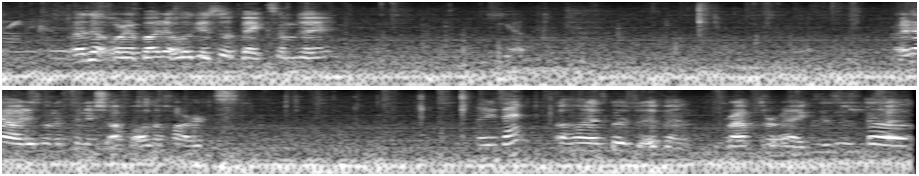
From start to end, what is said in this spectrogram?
forgot to take it out. of my other- don't worry about it, we'll get to a bank someday. Yep. Right now, I just want to finish off all the hearts. Event? Uh, let's go to the event. Raptor eggs. This is Oh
